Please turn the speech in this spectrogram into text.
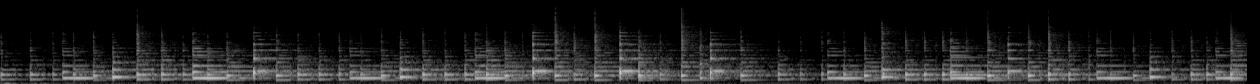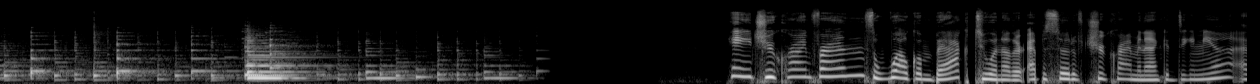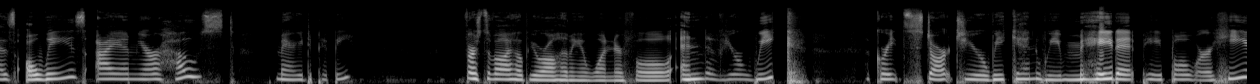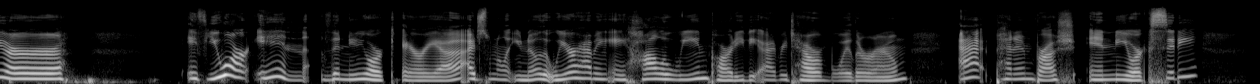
Hey, true crime friends, welcome back to another episode of True Crime in Academia. As always, I am your host, Mary DePippi. First of all, I hope you're all having a wonderful end of your week, a great start to your weekend. We made it, people. We're here. If you are in the New York area, I just want to let you know that we are having a Halloween party, the Ivory Tower Boiler Room, at Pen and Brush in New York City.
